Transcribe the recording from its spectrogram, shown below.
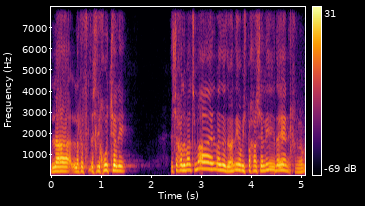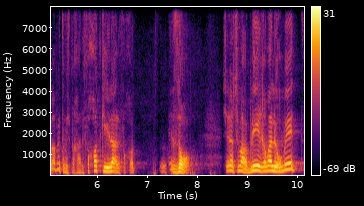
לשליחות שלי. יש אחד אומר, שמע, מה זה, אני במשפחה שלי, דייני. מה פתאום משפחה? לפחות קהילה, לפחות אזור. שאני אומר, שמע, בלי רמה לאומית,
